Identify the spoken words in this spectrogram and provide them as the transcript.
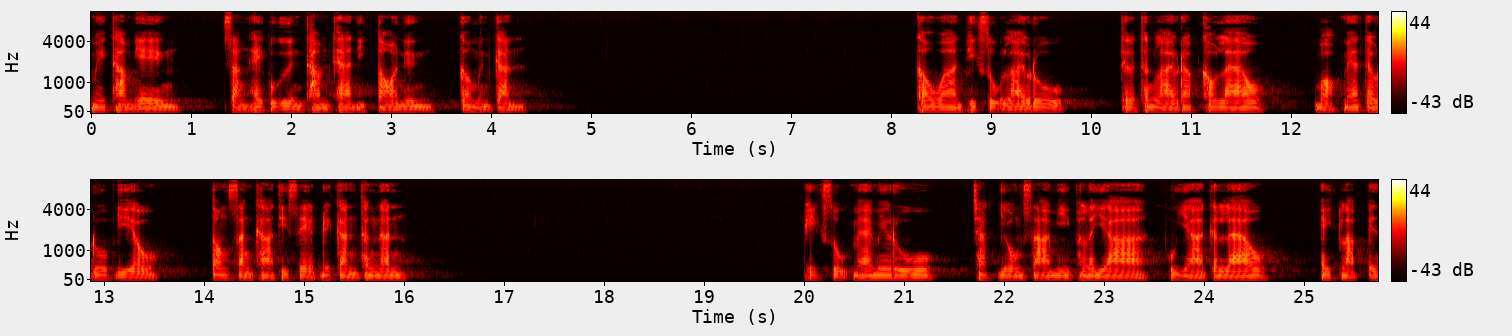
ไม่ทำเอง สั่งให้ผู้อื่นทำแทนอีกต่อหนึ่งก็เหมือนกัน เขาวานภิกษุหลายรูป เธอทั้งหลายรับเขาแล้ว บอกแม้แต่รูปเดียว ต้องสังฆาทิเศษด้วยกันทั้งนั้น ภิกษุแม้ไม่รู้ ชักโยงสามีภรรยาผู้หย่ากันแล้ว ให้กลับเป็น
